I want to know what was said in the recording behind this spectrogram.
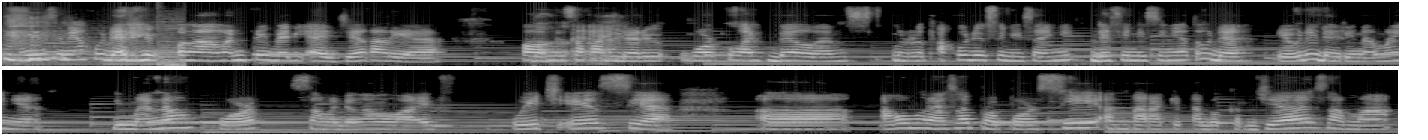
Ini di sini aku dari pengalaman pribadi aja kali ya. Kalau misalkan dari work life balance, menurut aku definisinya definisinya tuh udah ya udah dari namanya. Di mana work sama dengan life, which is ya uh, aku ngerasa proporsi antara kita bekerja sama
